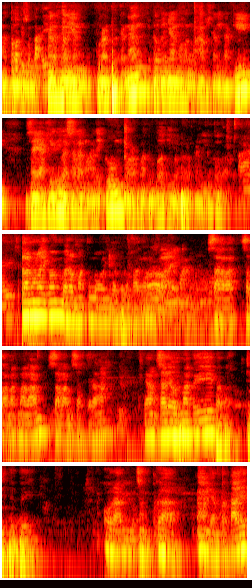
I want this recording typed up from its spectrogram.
atau Tempat disuntai. hal-hal yang kurang berkenan tentunya mohon maaf sekali lagi. Saya akhiri. Wassalamualaikum warahmatullahi wabarakatuh. Assalamualaikum warahmatullahi wabarakatuh. Selamat, selamat malam, salam sejahtera. Yang saya hormati Bapak DPP Orari juga. Yang terkait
